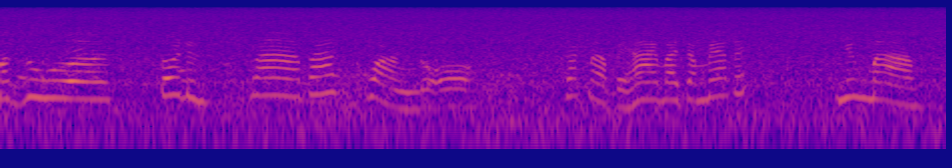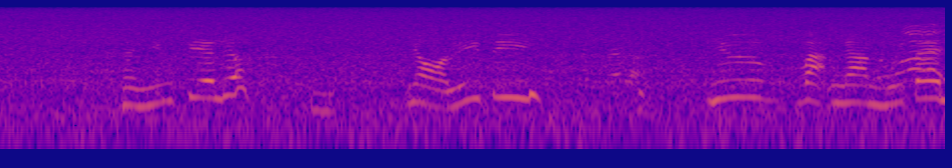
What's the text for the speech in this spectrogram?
Mặc dù ờ, tôi đứng xa thác khoảng độ chắc là phải hai ba trăm mét đấy nhưng mà những tia nước nhỏ li ti như vạn ngàn mũi tên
